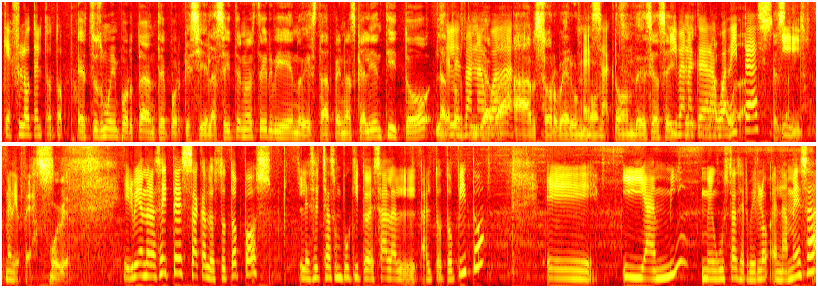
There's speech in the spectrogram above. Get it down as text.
que flote el totopo. Esto es muy importante porque si el aceite no está hirviendo y está apenas calientito, la Se tortilla va a absorber un Exacto. montón de ese aceite. Y van a quedar van aguaditas y medio feas. Muy bien. Hirviendo el aceite, sacas los totopos, les echas un poquito de sal al, al totopito. eh, y a mí me gusta servirlo en la mesa,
